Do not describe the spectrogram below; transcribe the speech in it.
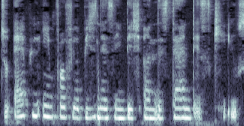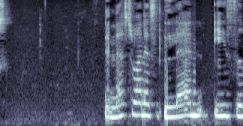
to help you improve your business English understanding skills. The next one is learn easy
